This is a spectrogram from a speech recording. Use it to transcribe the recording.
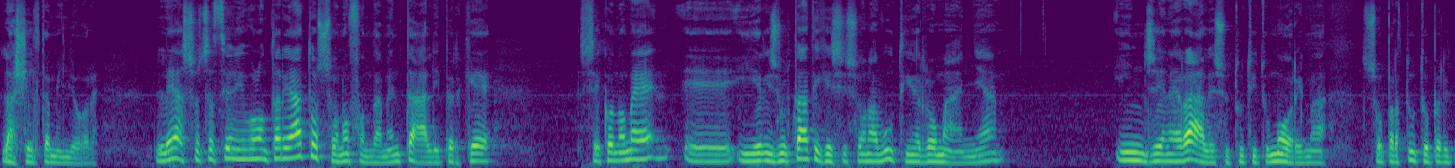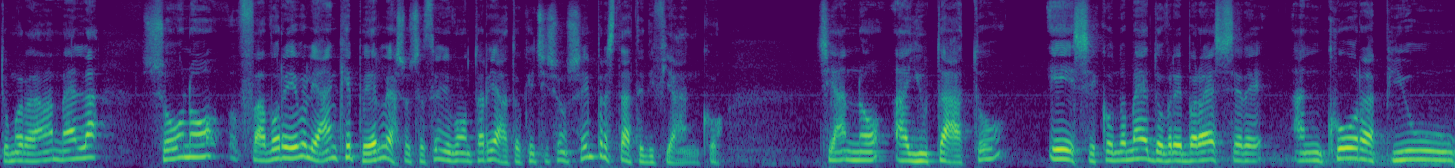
la scelta migliore. Le associazioni di volontariato sono fondamentali perché secondo me eh, i risultati che si sono avuti in Romagna, in generale su tutti i tumori, ma soprattutto per il tumore della mammella, sono favorevoli anche per le associazioni di volontariato che ci sono sempre state di fianco, ci hanno aiutato e secondo me dovrebbero essere ancora più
